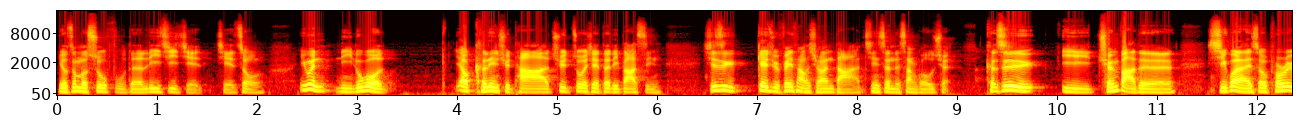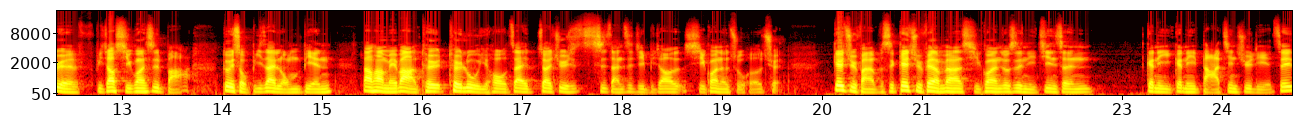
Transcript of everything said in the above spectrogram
有这么舒服的力气节节奏，因为你如果要 clinch 他去做一些 dirty boxing，其实 Gage 非常喜欢打近身的上勾拳，可是以拳法的习惯来说，Pria 比较习惯是把对手逼在笼边。让他没办法退退路以后，再再去施展自己比较习惯的组合拳。Gage 反而不是，Gage 非常非常习惯，就是你近身跟你跟你打近距离，这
